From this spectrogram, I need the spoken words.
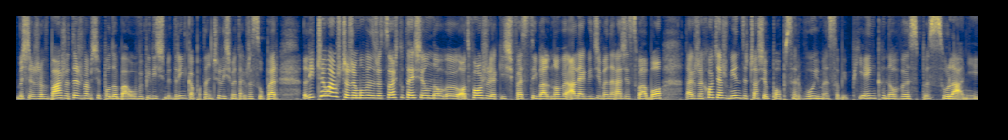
Myślę, że w barze też Wam się podobało. Wypiliśmy drinka, potańczyliśmy, także super. Liczyłam szczerze mówiąc, że coś tutaj się no, y, otworzy, jakiś festiwal nowy, ale jak widzimy na razie słabo. Także chociaż w międzyczasie poobserwujmy sobie piękno wyspy Sulani,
